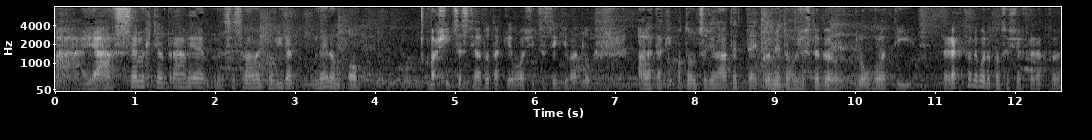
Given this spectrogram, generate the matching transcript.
A já jsem chtěl právě se s vámi povídat nejenom o vaší cestě, a to taky, o vaší cestě k divadlu, ale taky o tom, co děláte teď, kromě toho, že jste byl dlouholetý redaktor nebo dokonce šéf-redaktor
